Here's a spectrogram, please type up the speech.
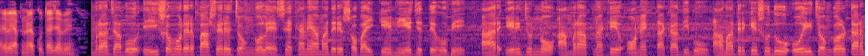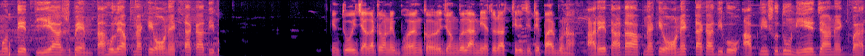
আরে ভাই, আপনারা কোথায় যাবেন? আমরা যাব এই শহরের পাশের জঙ্গলে, সেখানে আমাদের সবাইকে নিয়ে যেতে হবে। আর এর জন্য আমরা আপনাকে অনেক টাকা দিব। আমাদেরকে শুধু ওই জঙ্গলটার মধ্যে দিয়ে আসবেন, তাহলে আপনাকে অনেক টাকা দিব। কিন্তু ওই জায়গাটা অনেক ভয়ঙ্কর ওই জঙ্গলে আমি এত রাত্রিরে যেতে পারব না। আরে দাদা আপনাকে অনেক টাকা দিব আপনি শুধু নিয়ে যান একবার।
